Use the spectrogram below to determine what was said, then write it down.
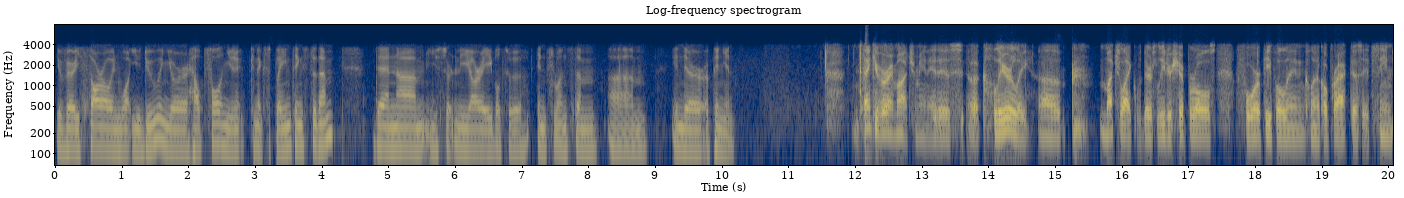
you're very thorough in what you do and you're helpful and you can explain things to them, then um, you certainly are able to influence them um, in their opinion. Thank you very much. I mean, it is uh, clearly uh, much like there's leadership roles for people in clinical practice. It seems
